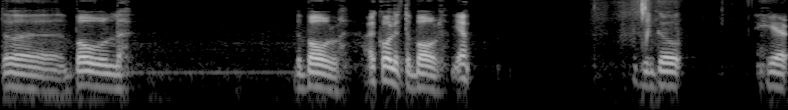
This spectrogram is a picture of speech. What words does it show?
the bowl. The bowl. I call it the bowl. Yep will go here.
